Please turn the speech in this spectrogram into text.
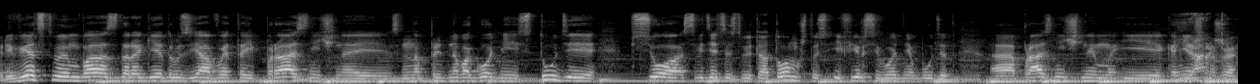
Приветствуем вас, дорогие друзья, в этой праздничной, предновогодней студии. Все свидетельствует о том, что эфир сегодня будет э, праздничным и, конечно ярким же,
